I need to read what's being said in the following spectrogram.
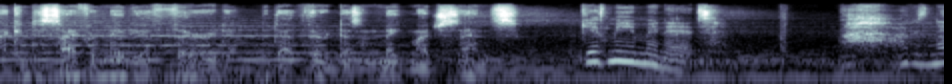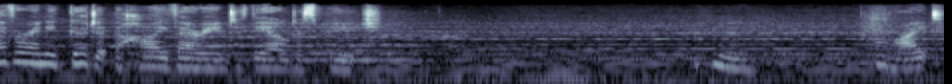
I can decipher maybe a third, but that third doesn't make much sense. Give me a minute. I was never any good at the high variant of the Elder Speech. Hmm. Alright.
